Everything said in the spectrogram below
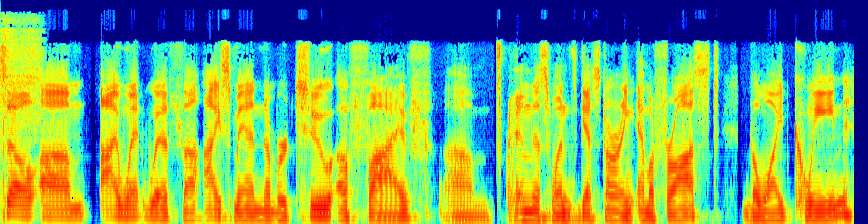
So um, I went with uh, Iceman number two of five. Um, and this one's guest starring Emma Frost, the White Queen.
